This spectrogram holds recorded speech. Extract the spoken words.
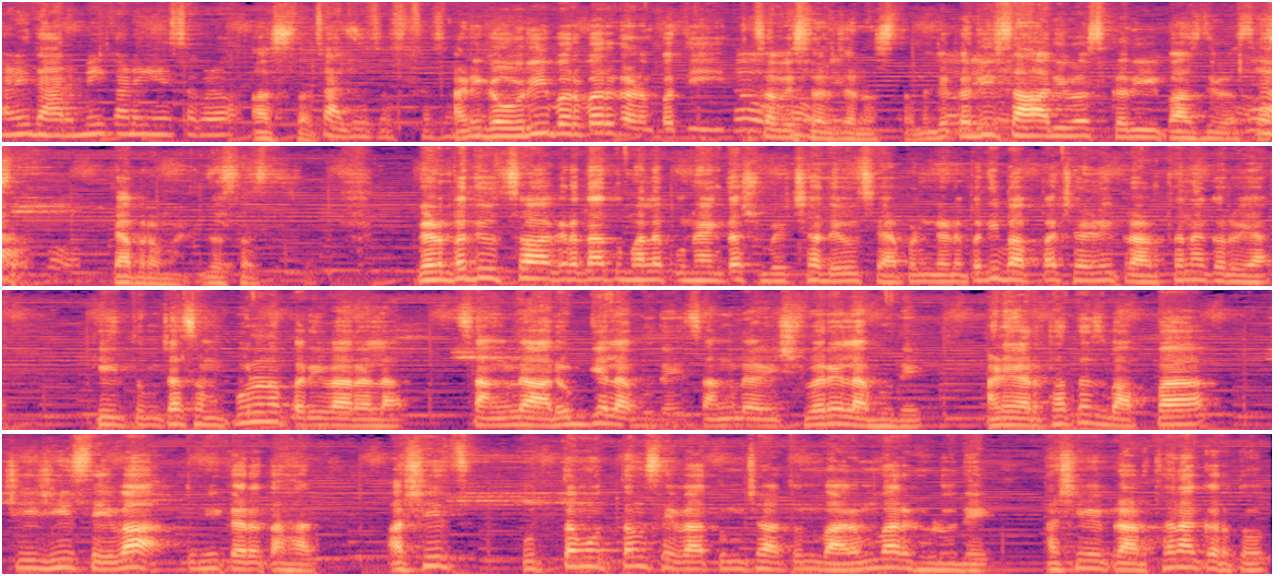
आणि धार्मिक आणि हे सगळं चालूच असतं आणि गौरी बरोबर गणपतीचं हो, हो. विसर्जन असतं. म्हणजे कधी सहा दिवस कधी पाच दिवस हो. त्याप्रमाणे जसं असतं. गणपती उत्सवाकरता तुम्हाला पुन्हा एकदा शुभेच्छा देऊच आपण गणपती बाप्पा चरणी प्रार्थना करूया की तुमच्या संपूर्ण परिवाराला चांगलं आरोग्य लाभू दे चांगलं ऐश्वर लाभू दे आणि अर्थातच बाप्पाची जी सेवा तुम्ही करत आहात अशीच उत्तम उत्तम सेवा तुमच्या हातून वारंवार घडू दे अशी मी प्रार्थना करतो.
